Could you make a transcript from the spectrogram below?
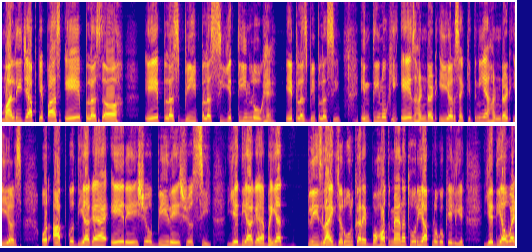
मान लीजिए आपके पास A plus A plus B plus C ये तीन लोग हैं A plus B plus C इन तीनों की एज हंड्रेड ईयर्स है। कितनी है? हंड्रेड ईयर्स और आपको दिया गया है A ratio B ratio C ये दिया गया भैया प्लीज़ लाइक ज़रूर करें। बहुत मेहनत हो रही है आप लोगों के लिए। ये दिया हुआ है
